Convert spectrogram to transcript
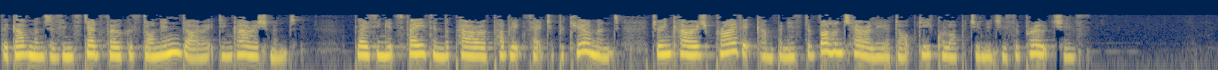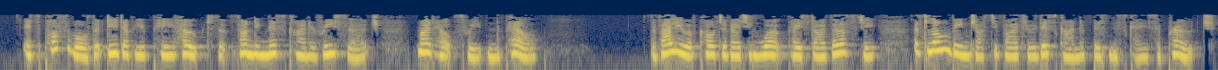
The government has instead focused on indirect encouragement, placing its faith in the power of public sector procurement to encourage private companies to voluntarily adopt equal opportunities approaches. It's possible that DWP hoped that funding this kind of research might help sweeten the pill the value of cultivating workplace diversity has long been justified through this kind of business case approach.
